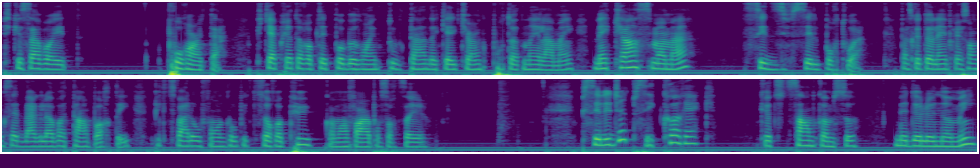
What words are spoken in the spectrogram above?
puis que ça va être pour un temps, puis qu'après, tu n'auras peut-être pas besoin tout le temps de quelqu'un pour te tenir la main, mais qu'en ce moment, c'est difficile pour toi. Parce que tu as l'impression que cette vague-là va t'emporter, puis que tu vas aller au fond de l'eau, puis que tu ne sauras plus comment faire pour sortir. Puis c'est legit, puis c'est correct que tu te sentes comme ça. Mais de le nommer,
